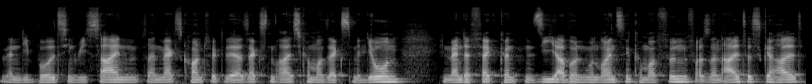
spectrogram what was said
wenn die Bulls ihn resignen, sein Max-Contract wäre 36,6 Millionen. Im Endeffekt könnten sie aber nur 19,5, also ein altes Gehalt,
